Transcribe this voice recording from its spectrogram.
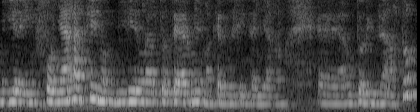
come dire, infognati, non mi viene un altro termine ma credo sia italiano eh, autorizzato.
